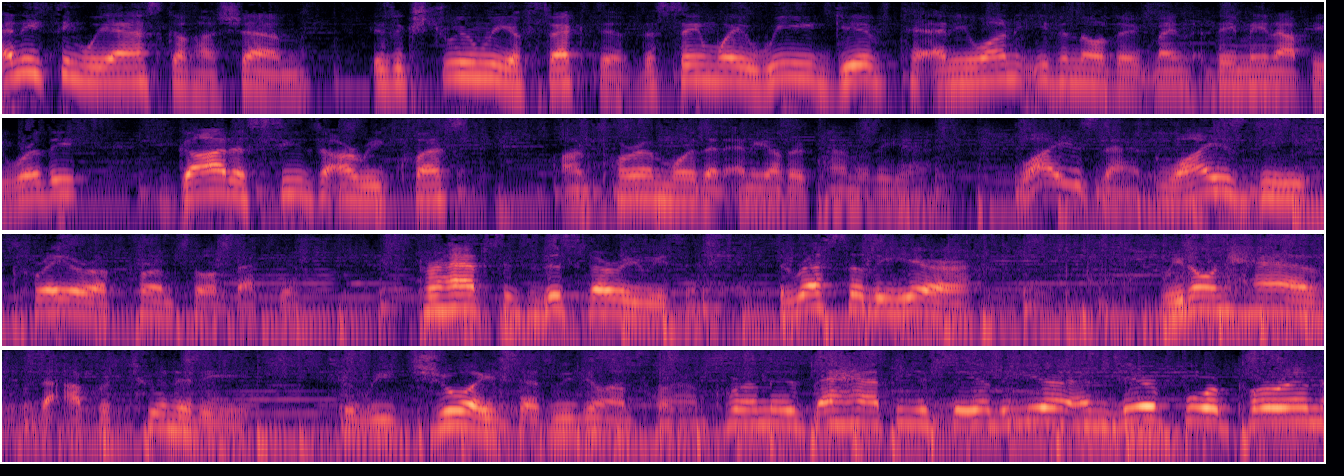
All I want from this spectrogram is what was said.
anything we ask of Hashem is extremely effective. The same way we give to anyone, even though they may, they may not be worthy, God accedes our request on Purim more than any other time of the year. Why is that? Why is the prayer of Purim so effective? Perhaps it's this very reason. The rest of the year, we don't have the opportunity to rejoice as we do on Purim. Purim is the happiest day of the year, and therefore Purim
